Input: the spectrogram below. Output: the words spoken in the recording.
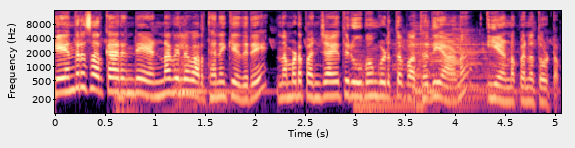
കേന്ദ്ര സർക്കാരിന്റെ എണ്ണവില വർധനയ്ക്കെതിരെ നമ്മുടെ പഞ്ചായത്ത് രൂപം കൊടുത്ത പദ്ധതിയാണ് ഈ എണ്ണപ്പനത്തോട്ടം.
